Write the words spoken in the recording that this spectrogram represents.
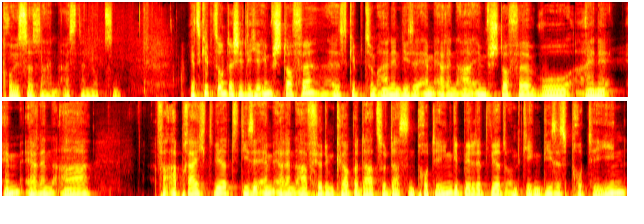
größer sein als der Nutzen. Jetzt gibt es unterschiedliche Impfstoffe. Es gibt zum einen diese mRNA-Impfstoffe, wo eine mRNA verabreicht wird. Diese mRNA führt im Körper dazu, dass ein Protein gebildet wird und gegen dieses Protein,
